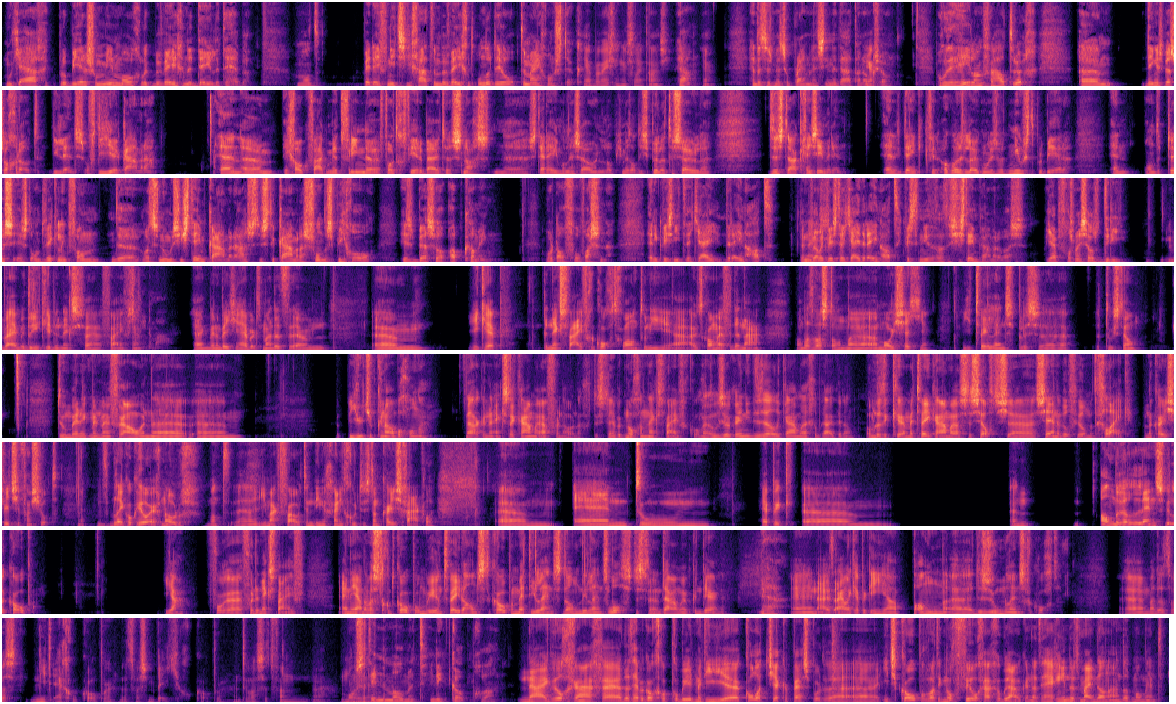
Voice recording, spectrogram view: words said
moet je eigenlijk proberen zo min mogelijk bewegende delen te hebben. Want per definitie gaat een bewegend onderdeel op termijn gewoon stuk. Ja, beweging is slijtage. Ja. Ja. En dat is dus met zo'n prime lens inderdaad dan ook Ja. zo. Maar goed, een heel lang verhaal terug. Ehm ding is best wel groot, die lens of die eh, camera. En ehm, ik ga ook vaak met vrienden fotograferen buiten, s'nachts, uh, sterrenhemel en zo. En dan loop je met al die spullen te zeulen. Dus daar heb ik geen zin meer in. En ik denk, ik vind het ook wel eens leuk om eens wat nieuws te proberen. En ondertussen is de ontwikkeling van de, wat ze noemen systeemcamera's, dus de camera's zonder spiegel, is best wel upcoming. Wordt al volwassenen. En ik wist niet dat jij er een had. Hoewel ik wist dat jij er een had. Ik wist niet dat dat een systeemcamera was. Jij hebt volgens mij zelfs drie. Wij hebben drie keer de Next uh, 5. Ja. Niet normaal. ja, ik ben een beetje Herbert, maar dat... ehm, ehm, ik heb de Next 5 gekocht gewoon toen die eh, uitkwam, even daarna. Want dat was dan eh, een mooi setje. Je twee lenzen plus eh, het toestel. Toen ben ik met mijn vrouw een eh, ehm, YouTube-kanaal begonnen. Daar had ik een extra camera voor nodig. Dus toen heb ik nog een Next 5 gekocht. Maar hoezo kan je niet dezelfde camera gebruiken dan? Omdat ik eh, met twee camera's dezelfde eh, scène wil filmen tegelijk. En dan kan je switchen van shot. Dat bleek ook heel erg nodig. Want eh, je maakt fouten en dingen gaan niet goed. Dus dan kan je schakelen. Ehm, en toen heb ik ehm, een andere lens willen kopen. Ja, voor, voor de Next 5. En ja, dan was het goedkoper om weer een tweedehands te kopen met die lens dan die lens los. Dus eh, daarom heb ik een derde. Ja, En uiteindelijk heb ik in Japan eh, de zoomlens gekocht. Eh, maar dat was niet echt goedkoper. Dat was een beetje goedkoper. En toen was het van, mooi. was het in de moment? Je denkt, koop gewoon. Nou, ik wil graag, dat heb ik ook geprobeerd met die color checker passport. iets kopen wat ik nog veel ga gebruiken. Dat herinnert mij dan aan dat moment.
